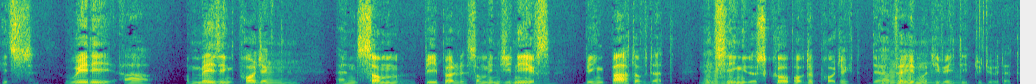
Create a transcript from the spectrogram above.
it's really an amazing project, and some people, some engineers, being part of that and Mhm. seeing the scope of the project, they are very Mm. motivated to do that.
